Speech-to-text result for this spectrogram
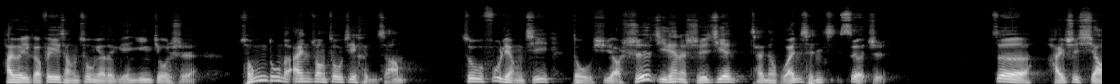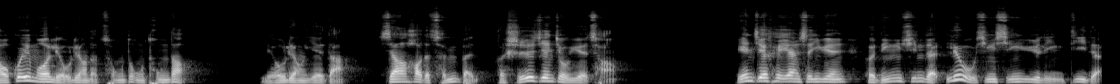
还有一个非常重要的原因就是，虫洞的安装周期很长，主副两机都需要十几天的时间才能完成设置。这还是小规模流量的虫洞通道，流量越大，消耗的成本和时间就越长。连接黑暗深渊和零星的六星星域领地的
